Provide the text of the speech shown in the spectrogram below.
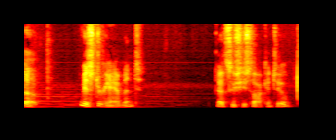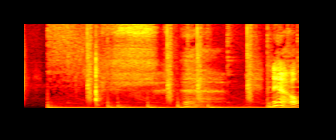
Uh, Mr. Hammond. That's who she's talking to. now,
